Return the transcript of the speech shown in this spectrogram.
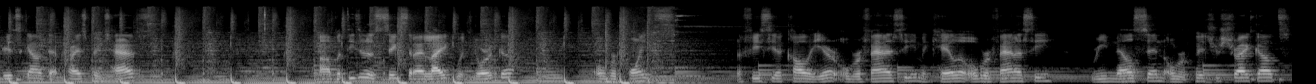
discount that Price Pitch has. Uh, but these are the six that I like with Dorka over points, Napheesa Collier over fantasy, Michaela over fantasy, Ryne Nelson over pitcher strikeouts,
